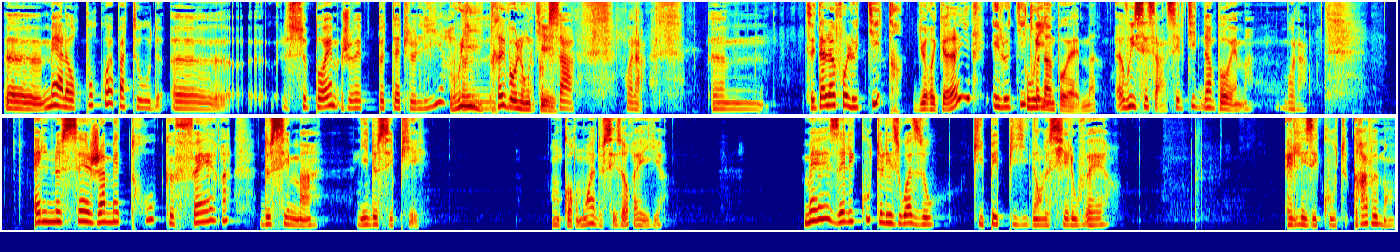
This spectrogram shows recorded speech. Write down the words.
Euh, mais alors, pourquoi Pataude Ce poème, je vais peut-être le lire. Oui, très volontiers. Comme ça, voilà. C'est à la fois le titre du recueil et le titre d'un poème. Oui, c'est ça, c'est le titre d'un poème. Voilà. Elle ne sait jamais trop que faire de ses mains, ni de ses pieds, encore moins de ses oreilles. Mais elle écoute les oiseaux qui pépillent dans le ciel ouvert. Elle les écoute gravement,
